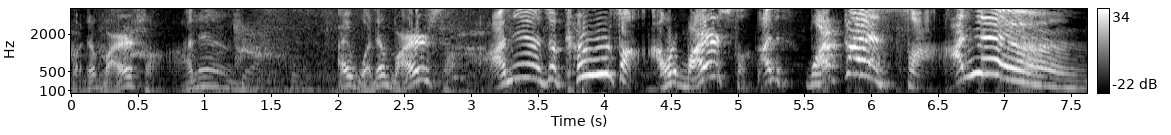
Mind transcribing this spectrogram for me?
我这玩啥呢？哎，我这玩啥呢？这 Q 咋回事？玩啥呢？玩干啥呢？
